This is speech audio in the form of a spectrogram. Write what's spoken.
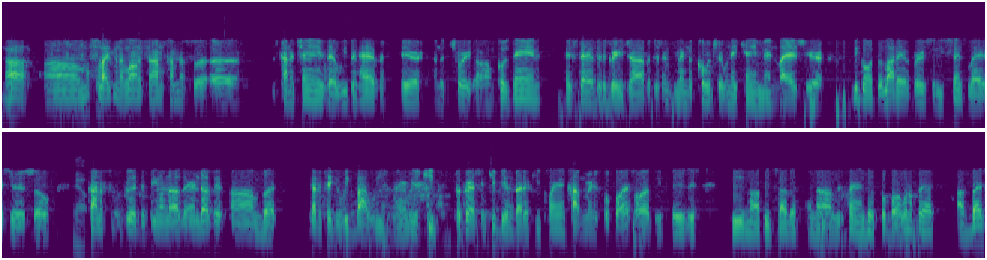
Nah, um, I feel like it's been a long time coming for uh, this kind of change that we've been having here in Detroit. Um, Coach Dan and staff did a great job of just implementing the culture when they came in last year. We've going through a lot of adversity since last year, so yeah. kind of feel good to be on the other end of it. Um, but got to take it week by week, man. We just keep progressing, keep getting better, keep playing complementary football. That's all these days is feeding off each other and um, just playing good football. We want to play our best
